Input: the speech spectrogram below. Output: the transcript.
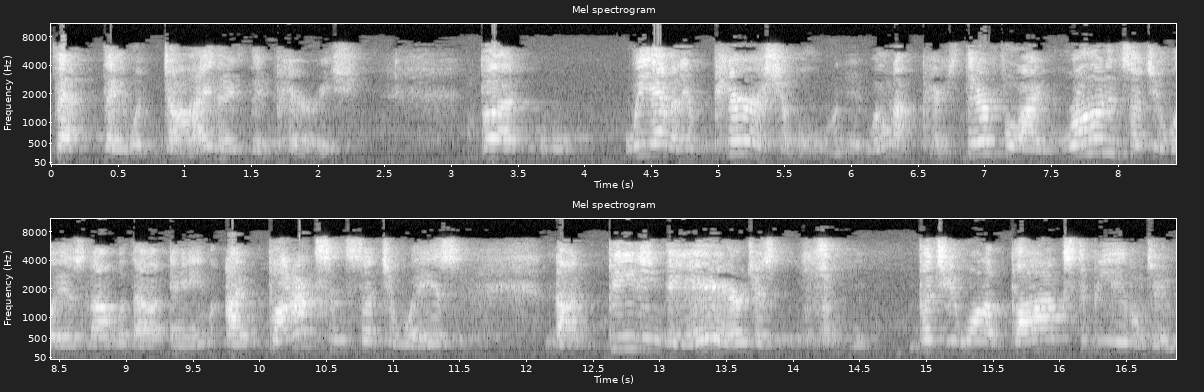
That they would die. They, they perish. But we have an imperishable one. It will not perish. Therefore, I run in such a way as not without aim. I box in such a way as not beating the air, just but you want a box to be able to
